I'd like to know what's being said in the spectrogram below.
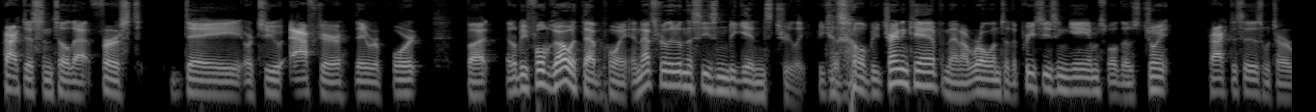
practice until that first day or two after they report but it'll be full go at that point and that's really when the season begins truly because it'll be training camp and then i'll roll into the preseason games well those joint practices which are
